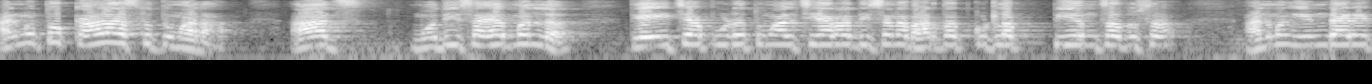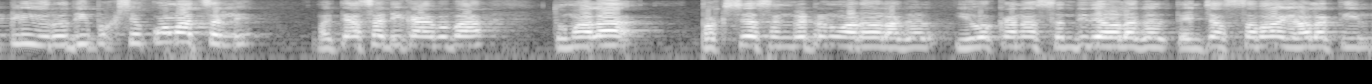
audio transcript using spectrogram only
आणि मग तो काळ असतो तुम्हाला. आज मोदी साहेब म्हणलं ते याच्यापुढे तुम्हाला चेहरा दिसेना भारतात कुठला पीएमचा दुसरा. आणि मग इनडायरेक्टली विरोधी पक्ष कोमात चालले. मग त्यासाठी काय बाबा तुम्हाला पक्ष संघटन वाढावं लागेल युवकांना संधी द्यावं लागेल त्यांच्या सभा घ्याव्या लागतील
